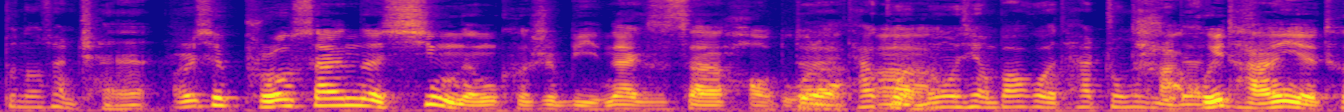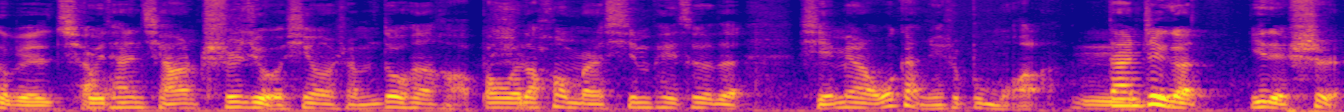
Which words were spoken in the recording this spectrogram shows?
不能算沉，而且 Pro 三的性能可是比 Nex 三好多了，对它滚啊动性，包括它中底的回弹也特别强。回。弹强、持久性什么都很好，包括它后面新配色的鞋面，我感觉是不磨了。嗯。但这个也得试，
